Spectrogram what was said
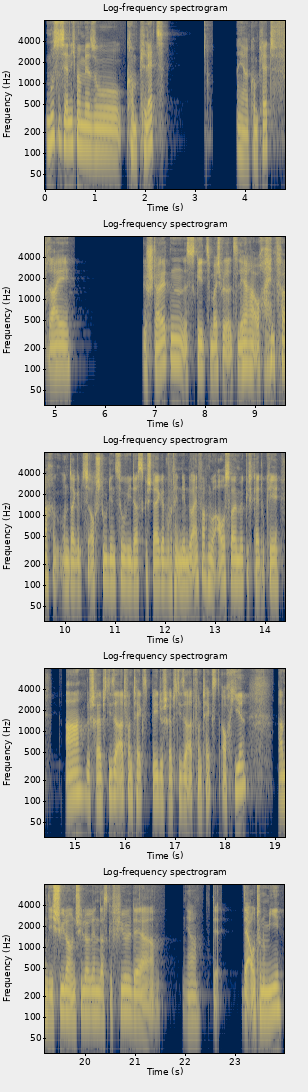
musst es ja nicht mal mehr so komplett, ja, komplett frei gestalten. Es geht zum Beispiel als Lehrer auch einfach, und da gibt es auch Studien zu, wie das gesteigert wurde, indem du einfach nur Auswahlmöglichkeit, okay, A, du schreibst diese Art von Text, B, du schreibst diese Art von Text. Auch hier haben die Schüler und Schülerinnen das Gefühl der, ja, der Autonomie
